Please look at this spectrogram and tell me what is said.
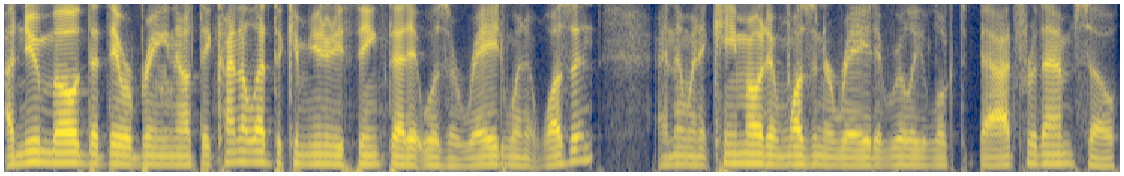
a new mode that they were bringing out. They kind of let the community think that it was a raid when it wasn't, and then when it came out and wasn't a raid, it really looked bad for them. So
